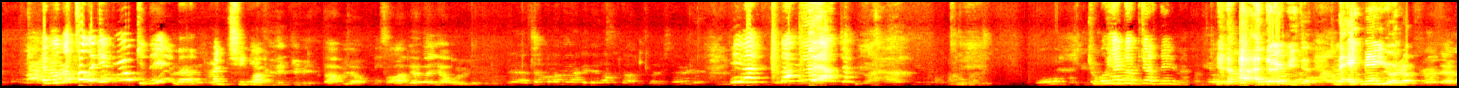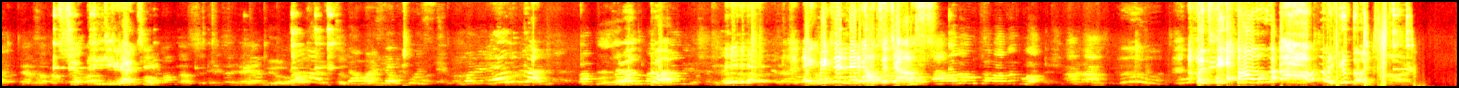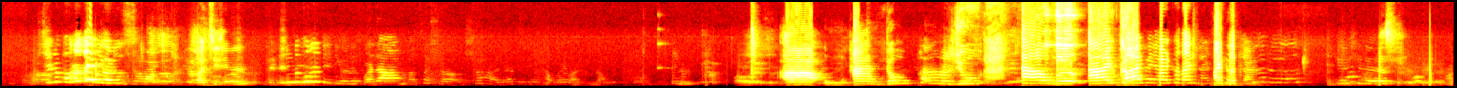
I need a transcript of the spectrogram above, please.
E bunun tadı gitmiyor ki değil mi? Hadi çiğneyelim. Film gibiydi tamam ya. Sana nereden yağmuru getirdin? İğrenç. Ben Çok Oraya dökeceğiz değil mi? Dövmeyeceğiz. Şimdi ekmeği yiyorum. Şu iğrenç şeyi. Tamam da sıkıntı beğenmiyorum. Hatice'nin denediği. Bunu deniyoruz. Bana masa şu, şu hala senin kapları var şurada. I, oh, I don't punish you. I will, I cry. Arkadaşlar. Arkadaşlar. Görüşürüz.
